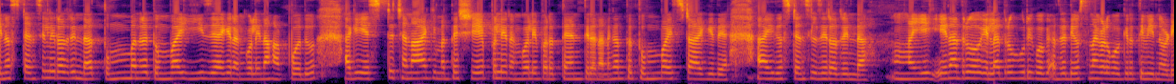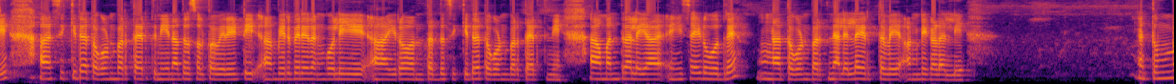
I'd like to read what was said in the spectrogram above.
ಏನೋ ಸ್ಟೆನ್ಸಿಲ್ ಇರೋದ್ರಿಂದ ತುಂಬ ಅಂದರೆ ತುಂಬ ಈಸಿಯಾಗಿ ರಂಗೋಲಿನ ಹಾಕ್ಬೋದು. ಹಾಗೆ ಎಷ್ಟು ಚೆನ್ನಾಗಿ ಮತ್ತು ಶೇಪಲ್ಲಿ ರಂಗೋಲಿ ಬರುತ್ತೆ ಅಂತೀರ ನನಗಂತೂ ತುಂಬ ಇಷ್ಟ ಆಗಿದೆ. ಇದು ಸ್ಟೆನ್ಸಿಲ್ಸ್ ಇರೋದ್ರಿಂದ. ಈಗ ಏನಾದರೂ ಎಲ್ಲಾದರೂ ಊರಿಗೆ ಹೋಗಿ, ಅಂದರೆ ದೇವಸ್ಥಾನಗಳಿಗೆ ಹೋಗಿರ್ತೀವಿ ನೋಡಿ. ಸಿಕ್ಕಿದ್ರೆ ತೊಗೊಂಡು ಬರ್ತಾ ಇರ್ತೀನಿ. ಏನಾದರೂ ಸ್ವಲ್ಪ ವೆರೈಟಿ ಬೇರೆ ಬೇರೆ ರಂಗೋಲಿ ಇರೋ ಅಂಥದ್ದು ಸಿಕ್ಕಿದ್ರೆ ತೊಗೊಂಡು ಬರ್ತಾ ಇರ್ತೀನಿ. ಮಂತ್ರಾಲಯ ಈ ಸೈಡ್ ಹೋದರೆ ತೊಗೊಂಡು ಬರ್ತೀನಿ. ಅಲ್ಲೆಲ್ಲ ಇರ್ತವೆ ಅಂಗಡಿಗಳಲ್ಲಿ. ತುಂಬ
